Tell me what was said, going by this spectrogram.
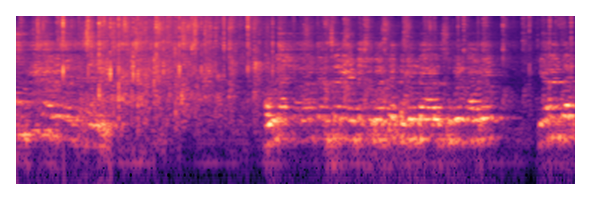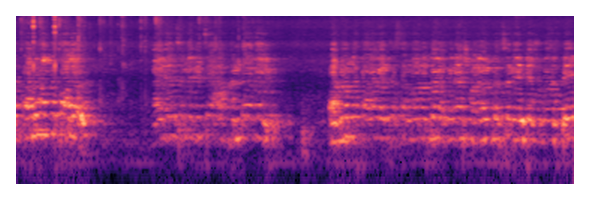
सुधीर गावडे यांच्यासाठी अविनाश मालवकर सर यांच्या शुभ खजिनदार सुधीर गावडे यानंतर पांडुरंग पालव आयोजन समितीचे हा खंडावीर पांडुरंग पालव यांचा सन्मान होतो अविनाश मालवकर सर यांच्या शुभ हस्ते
